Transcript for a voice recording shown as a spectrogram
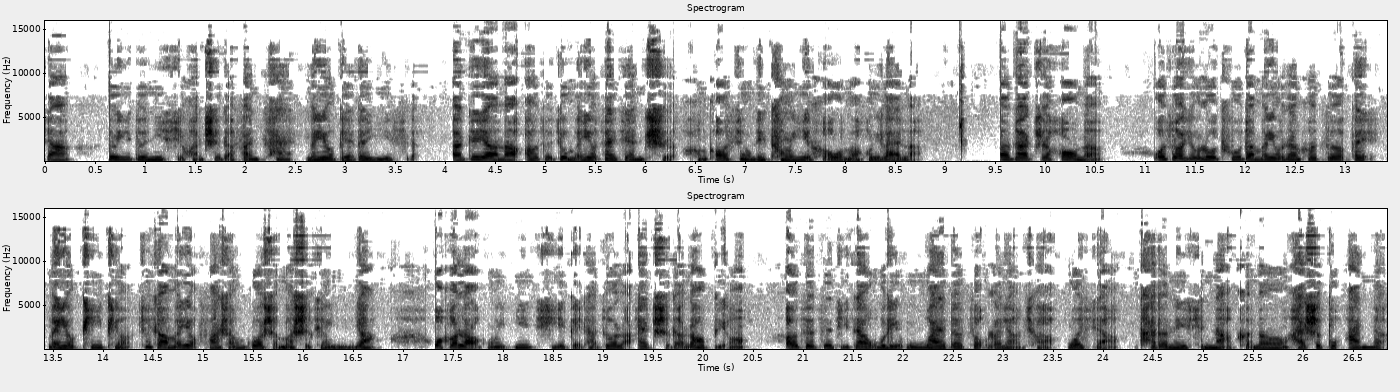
家做一顿你喜欢吃的饭菜，没有别的意思。啊，这样呢，儿子就没有再坚持，很高兴地同意和我们回来了。到家之后呢，我所流露出的没有任何责备，没有批评，就像没有发生过什么事情一样。我和老公一起给他做了爱吃的烙饼。儿子自己在屋里屋外的走了两圈，我想他的内心呐，可能还是不安的，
